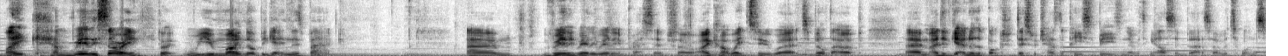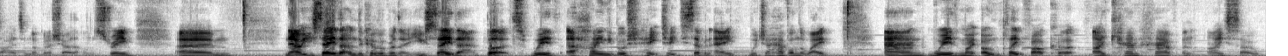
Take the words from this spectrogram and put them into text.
Mike, I'm really sorry, but you might not be getting this back. Um, really, really, really impressive. So I can't wait to uh, to build that up. Um, I did get another box with this, which has the PCBs and everything else in, but that's over to one side, so I'm not going to show that on stream. Um, now, you say that Undercover Brother, you say that, but with a Hineybush H87A, which I have on the way, and with my own plate file cut, I can have an ISO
